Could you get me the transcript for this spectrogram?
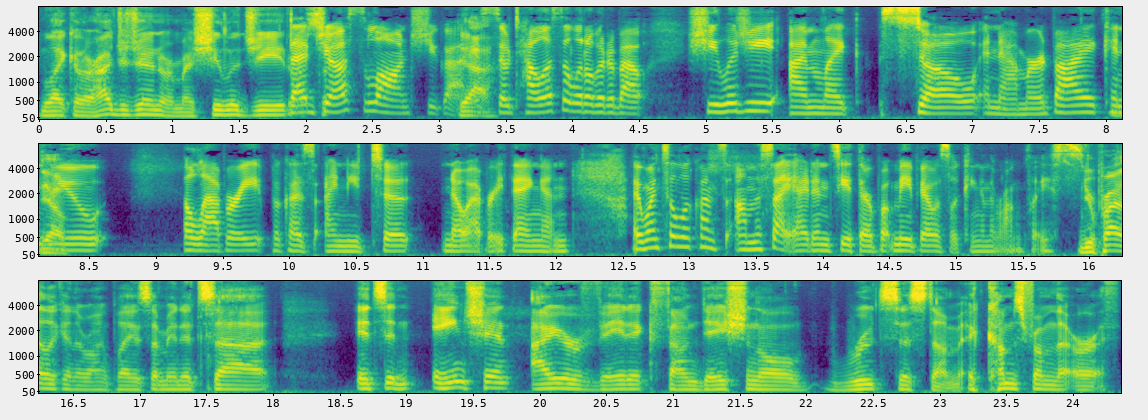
molecular hydrogen or my Shilajit. that just launched, you guys. Yeah. So tell us a little bit about Sheilaji. I'm like so enamored by. Can Yeah. you elaborate because I need to know everything? And I went to look on on the site. I didn't see it there, but maybe I was looking in the wrong place. You're probably looking in the wrong place. I mean, it's uh, it's an ancient Ayurvedic foundational root system. It comes from the earth,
